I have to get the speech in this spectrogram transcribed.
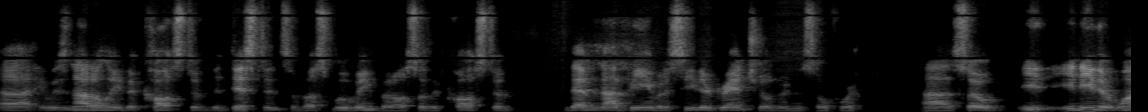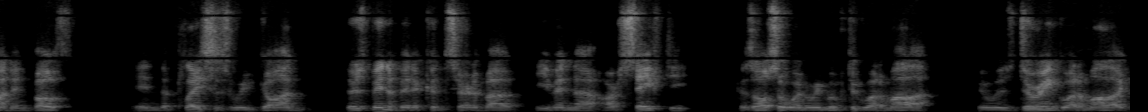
uh, it was not only the cost of the distance of us moving, but also the cost of them not being able to see their grandchildren and so forth. Uh, so in either one, in both, in the places we've gone, there's been a bit of concern about even uh, our safety because also when we moved to Guatemala, it was during Guatemala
